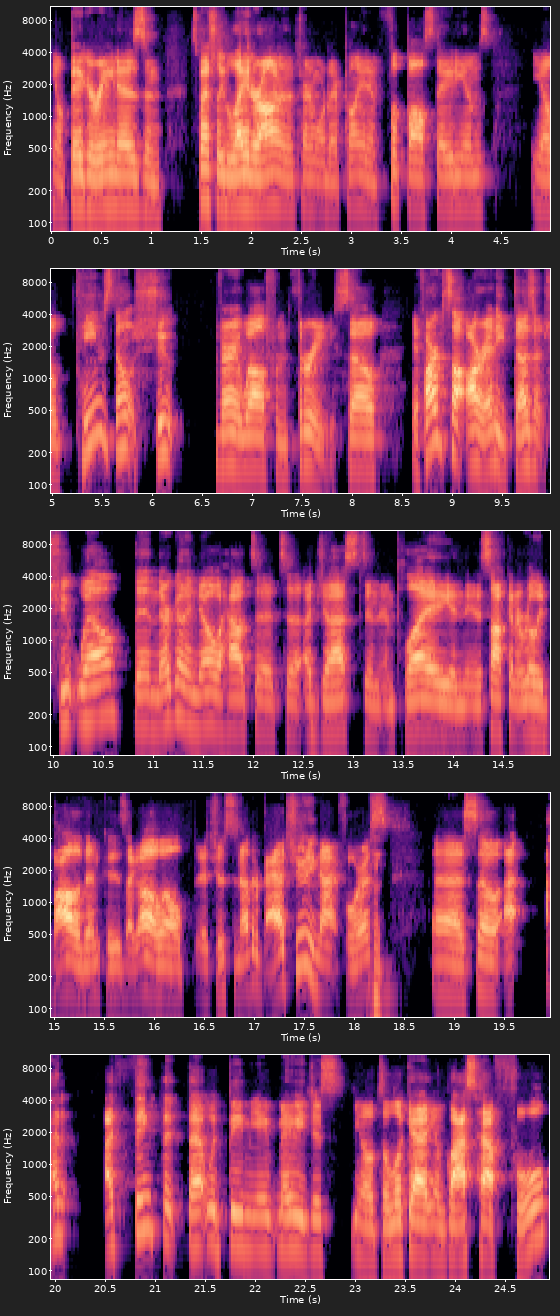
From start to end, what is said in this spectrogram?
you know big arenas and especially later on in the tournament where they're playing in football stadiums. You know, teams don't shoot very well from three. So if Arkansas already doesn't shoot well, then they're going to know how to, to adjust and, and play, and it's not going to really bother them because it's like, oh well, it's just another bad shooting night for us. uh, so I, I I think that that would be maybe just you know to look at you know glass half full.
